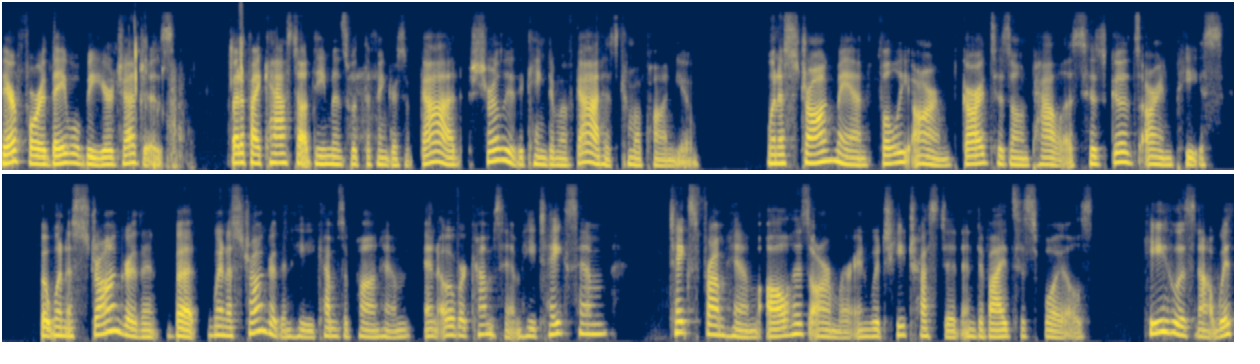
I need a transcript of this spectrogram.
Therefore, they will be your judges. But if I cast out demons with the fingers of God, surely the kingdom of God has come upon you. When a strong man, fully armed, guards his own palace, his goods are in peace. But when a stronger than but when a stronger than he comes upon him and overcomes him, he takes him takes from him all his armor in which he trusted and divides his spoils. He who is not with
